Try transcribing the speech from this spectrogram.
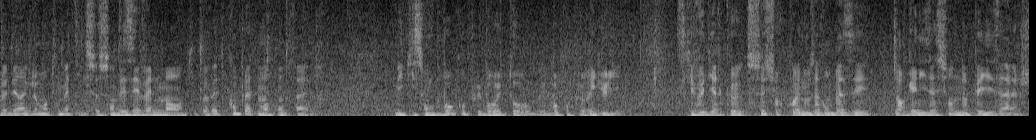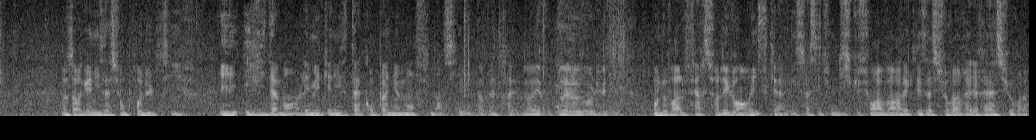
le dérèglement climatique. Ce sont des événements qui peuvent être complètement contraires, mais qui sont beaucoup plus brutaux et beaucoup plus réguliers. Ce qui veut dire que ce sur quoi nous avons basé l'organisation de nos paysages, nos organisations productives, et évidemment, les mécanismes d'accompagnement financier doivent, être, doivent, évoluer. On devra le faire sur les grands risques, et ça, c'est une discussion à avoir avec les assureurs et les réassureurs.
